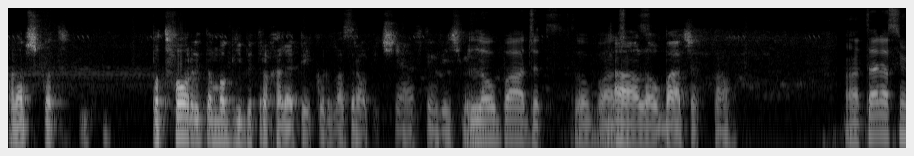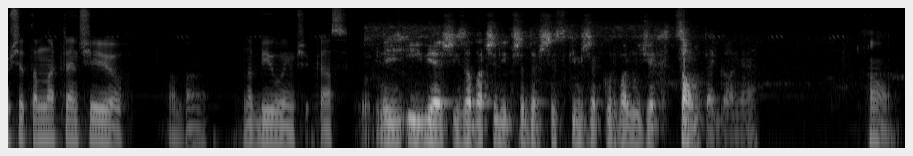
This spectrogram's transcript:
A na przykład potwory to mogliby trochę lepiej, kurwa, zrobić, nie, w tym Wiedźminie. Low budget, low budget. A, low budget, no. A teraz im się tam nakręciło. Chyba nabiło im się kasy. I, I wiesz, i zobaczyli przede wszystkim, że kurwa ludzie chcą tego, nie? O.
